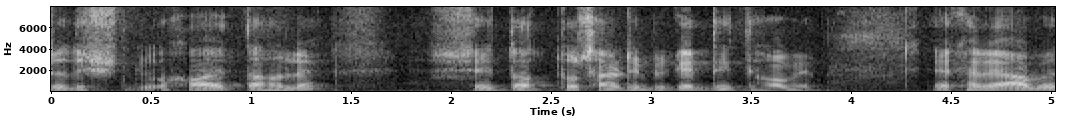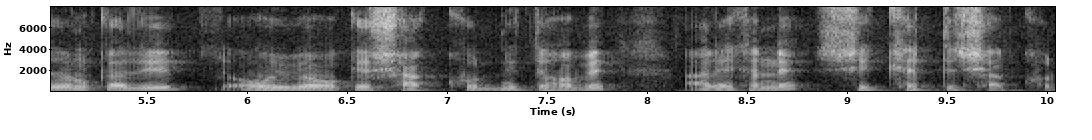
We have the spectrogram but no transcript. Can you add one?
যদি হয় তাহলে সেই তথ্য, সার্টিফিকেট দিতে হবে। এখানে আবেদনকারীর অভিভাবকের স্বাক্ষর নিতে হবে আর এখানে শিক্ষার্থীর স্বাক্ষর।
